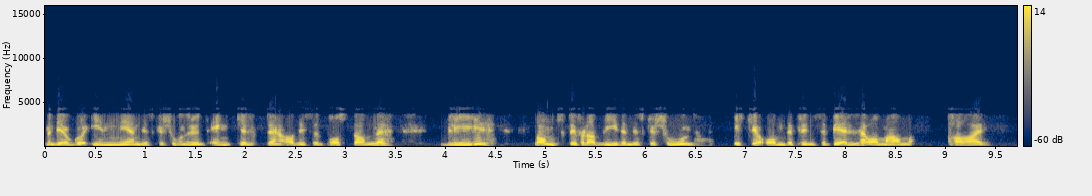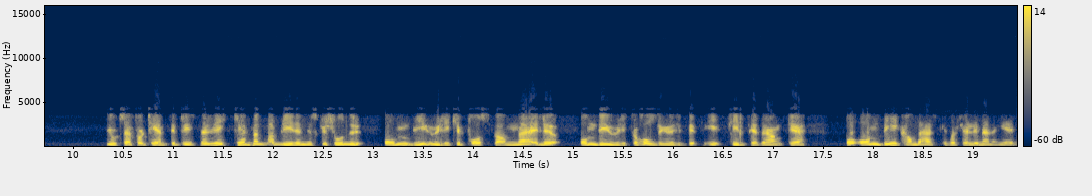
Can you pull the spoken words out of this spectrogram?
Men det å gå inn i en diskusjon rundt enkelte av disse påstandene blir vanskelig, for da blir det en diskusjon ikke om det prinsipielle, om han har gjort seg fortjent til prisen eller ikke, men da blir det en diskusjon om de ulike påstandene eller om de ulike holdningene til Peter Hanke. Og om de kan det herske forskjellige meninger.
